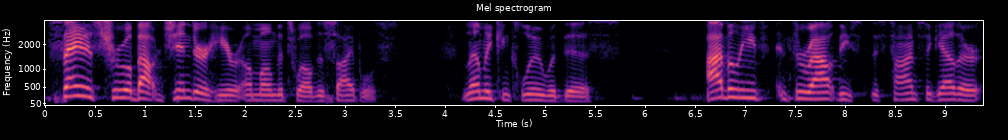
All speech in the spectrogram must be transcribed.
same is true about gender here among the 12 disciples. Let me conclude with this. I believe throughout these, these times together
